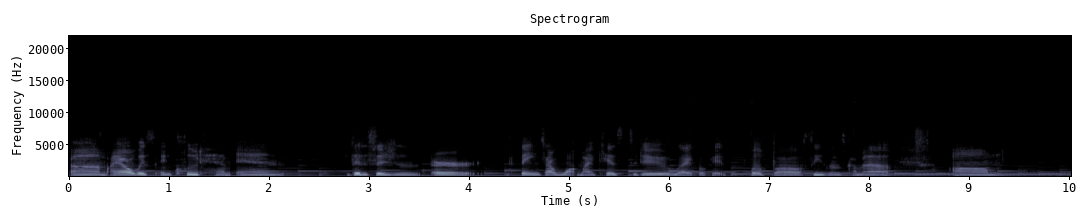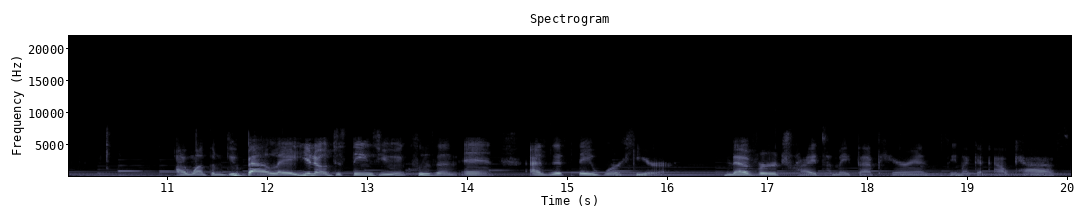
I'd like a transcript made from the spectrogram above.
Um, I always include him in the decisions or things I want my kids to do. Like, okay, football season's coming up. Um, I want them to do ballet. You know, just things you include them in as if they were here. Never try to make that parent seem like an outcast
